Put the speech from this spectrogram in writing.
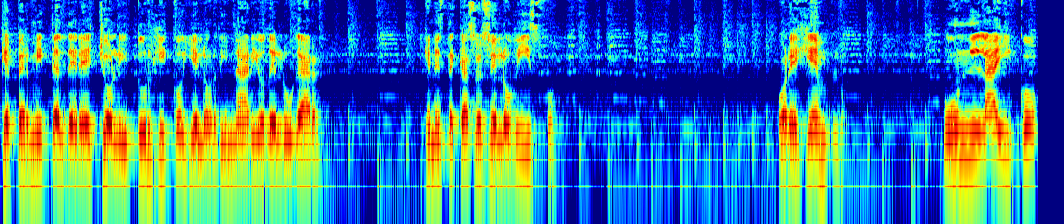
que permite el derecho litúrgico y el ordinario del lugar, que en este caso es el obispo. Por ejemplo, un laico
